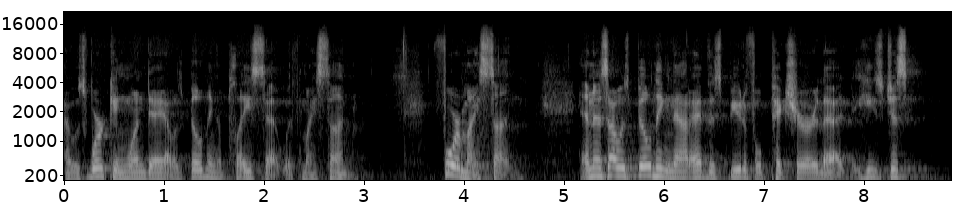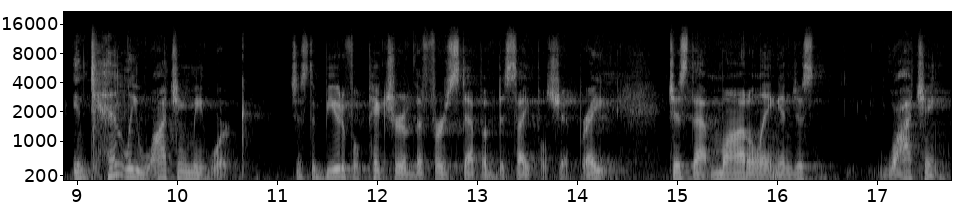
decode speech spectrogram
I was working one day, I was building a playset with my son, for my son. And as I was building that, I have this beautiful picture that he's just intently watching me work. Just a beautiful picture of the first step of discipleship, right? Just that modeling and just watching.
